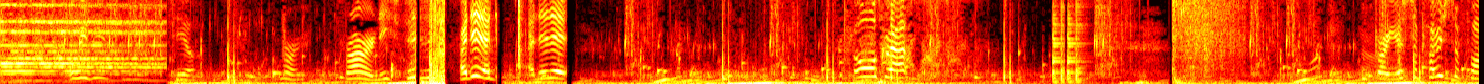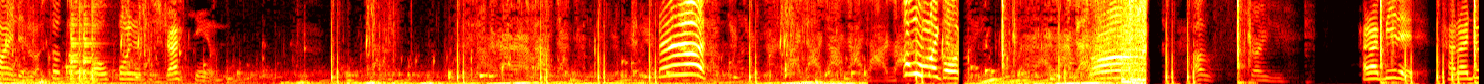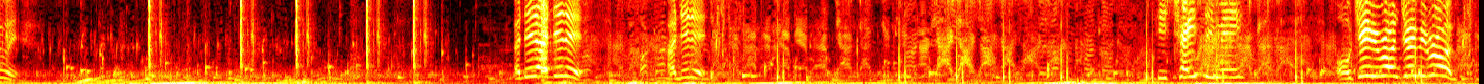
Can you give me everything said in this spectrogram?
Oh, he did. See ya. Bro, bro, these physics. I did. I did. I did it. Oh crap. Bro, you're supposed to find him. I thought that was the whole point of distracting him. My god! Ah! Show you. How'd I beat it? How'd I do it? I did I did it! I did it! He's chasing me! Oh, Jamie, run! Jamie, run!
